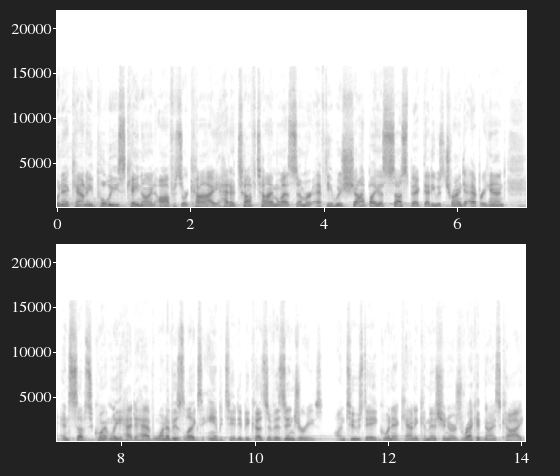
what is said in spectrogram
Gwinnett County Police K9 Officer Kai had a tough time last summer after he was shot by a suspect that he was trying to apprehend and subsequently had to have one of his legs amputated because of his injuries. On Tuesday, Gwinnett County commissioners recognized Kai,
